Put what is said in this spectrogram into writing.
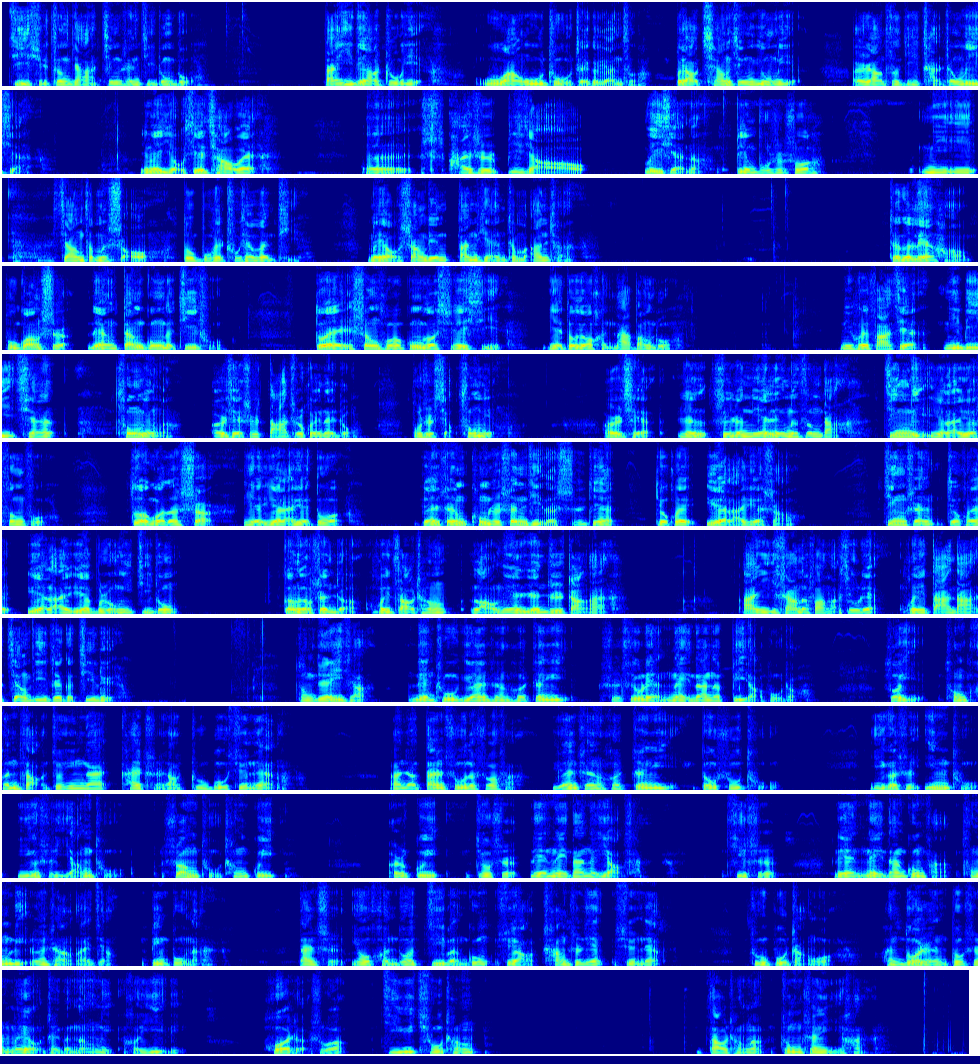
继续增加精神集中度，但一定要注意勿忘勿助这个原则，不要强行用力而让自己产生危险，因为有些窍位，呃，还是比较危险的。并不是说你想怎么守都不会出现问题，没有上殿丹田这么安全。这个练好不光是练丹功的基础，对生活、工作、学习也都有很大帮助。你会发现你比以前聪明了，而且是大智慧那种，不是小聪明。而且，人随着年龄的增大，经历越来越丰富，做过的事儿也越来越多，元神控制身体的时间就会越来越少，精神就会越来越不容易集中，更有甚者会造成老年认知障碍。按以上的方法修炼，会大大降低这个几率。总结一下，练出元神和真意是修炼内丹的必要步骤，所以从很早就应该开始要逐步训练了。按照丹书的说法，元神和真意。都属土，一个是阴土，一个是阳土，双土成龟，而龟就是练内丹的药材。其实练内丹功法，从理论上来讲并不难，但是有很多基本功需要长时间训练，逐步掌握。很多人都是没有这个能力和毅力，或者说急于求成。造成了终身遗憾。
